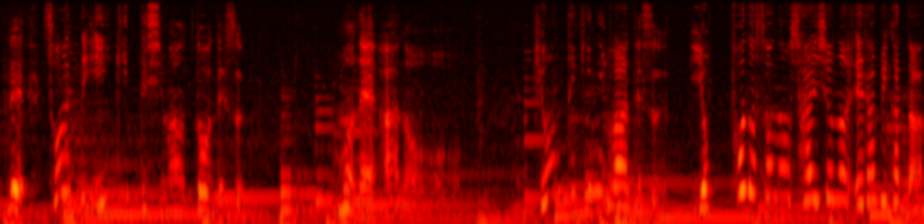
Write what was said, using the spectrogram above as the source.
うん、でそうやって言い切ってしまうとです。もうねあの基本的にはです。よっぽどその最初の選び方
